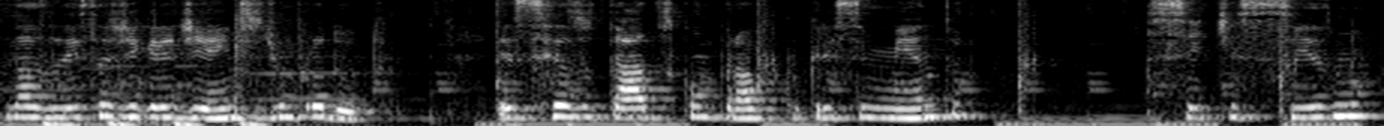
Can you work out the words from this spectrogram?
nas listas de ingredientes de um produto. Esses resultados comprovam que o crescimento, ceticismo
